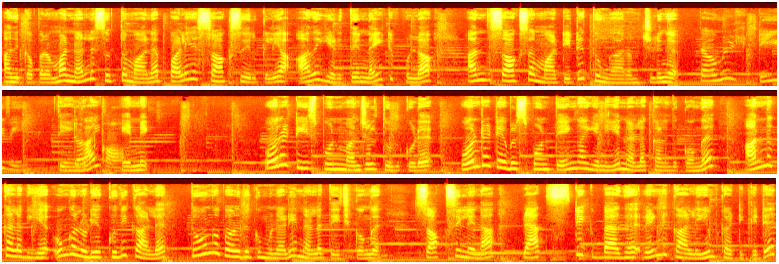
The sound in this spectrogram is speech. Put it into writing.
அதுக்கப்புறமா நல்ல சுத்தமான பழைய சாக்ஸ் இருக்கு இல்லையா? அதை எடுத்து நைட்டு ஃபுல்லாக அந்த சாக்ஸை மாட்டிட்டு தூங்க ஆரம்பிச்சிடுங்க. தமிழ் டிவி தேங்காய் எண்ணெய். ஒரு டீஸ்பூன் மஞ்சள் தூள் கூட ஒன்றரை டேபிள் ஸ்பூன் தேங்காய் எண்ணெயை நல்லா கலந்துக்கோங்க. அந்த கலவையை உங்களுடைய குதிக்கால தூங்க போகிறதுக்கு முன்னாடி நல்லா தேய்ச்சிக்கோங்க. சாக்ஸ் இல்லைன்னா பிளாஸ்டிக் பேக்கை ரெண்டு காலையும் கட்டிக்கிட்டு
